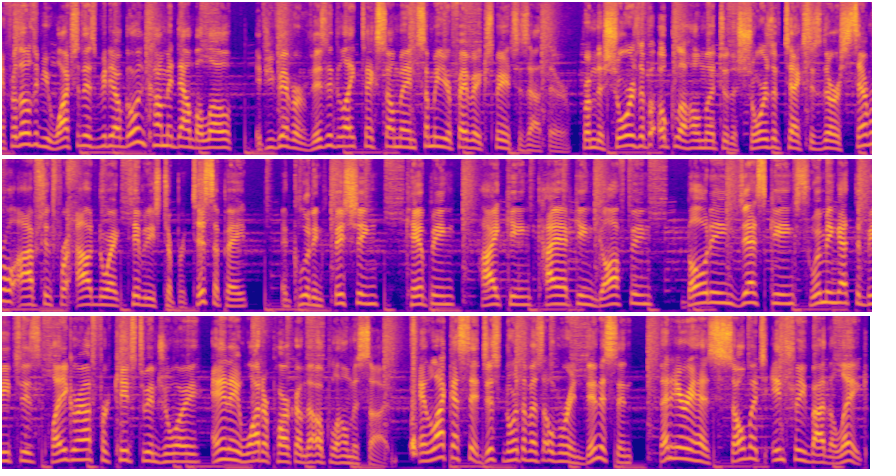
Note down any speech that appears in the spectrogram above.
And for those of you watching this video, go and comment down below if you've ever visited Lake Texoma and some of your favorite experiences out there. From the shores of Oklahoma to the shores of Texas, there are several options for outdoor activities to participate, including fishing, camping, hiking, kayaking, golfing, boating, jet skiing, swimming at the beaches, playgrounds for kids to enjoy, and a water park on the Oklahoma side. And like I said, just north of us over in Denison, that area has so much intrigue by the lake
